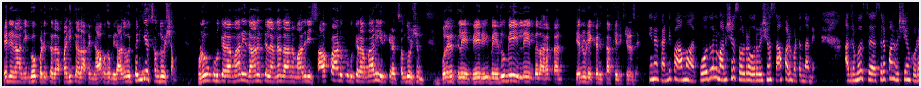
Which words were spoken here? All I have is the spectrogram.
என்று நான் எங்கோ படுத்ததா படித்ததாக ஞாபகம் இல்லை அது ஒரு பெரிய சந்தோஷம். உணவு கொடுக்கிற மாதிரி தானத்தில் அன்னதானம் மாதிரி சாப்பாடு கொடுக்கிற மாதிரி இருக்கிற சந்தோஷம் உலகத்திலே வேறு எதுவுமே இல்லை என்பதாகத்தான் என்னுடைய கருத்தாக இருக்கிறது. ஏன்னா கண்டிப்பா ஆமா போதும்னு மனுஷன் சொல்ற ஒரு விஷயம் சாப்பாடு மட்டும் தானே அது ரொம்ப சிறப்பான விஷயம் கூட.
